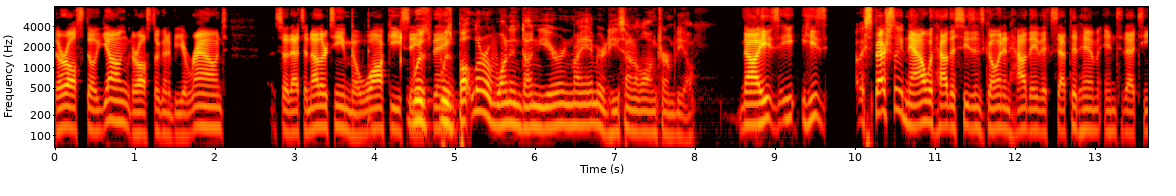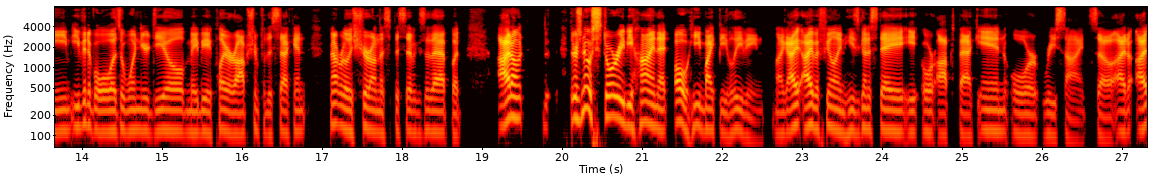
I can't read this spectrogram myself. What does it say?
they're all still young. They're all still going to be around. So that's another team. Milwaukee, same was thing. was Butler a one and done year in Miami, or did he sign a long term deal? No, he's he, he's especially now with how the season's going and how they've accepted him into that team. Even if it was a one year deal, maybe a player option for the second. Not really sure on the specifics of that, but I don't. There's no story behind that. Oh, he might be leaving. Like I, I have a feeling he's going to stay or opt back in or resign. So I, I,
